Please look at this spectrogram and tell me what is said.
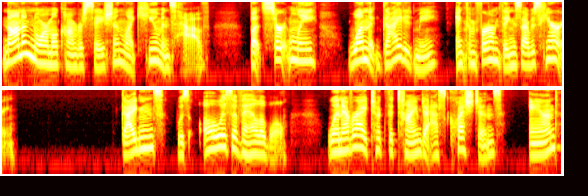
Not a normal conversation like humans have, but certainly one that guided me and confirmed things I was hearing. Guidance was always available whenever I took the time to ask questions and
